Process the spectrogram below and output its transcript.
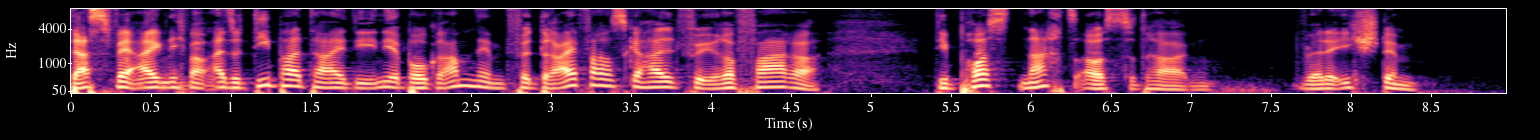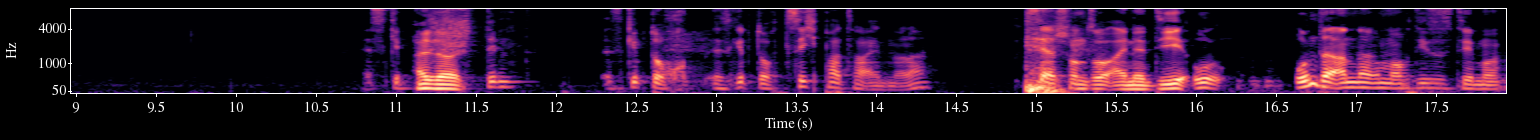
Das wäre eigentlich mal, also die Partei, die in ihr Programm nimmt, für dreifaches Gehalt für ihre Fahrer die Post nachts auszutragen, werde ich stimmen. Es gibt also, bestimmt, es gibt doch, es gibt doch zig Parteien, oder? Ist ja schon so eine, die unter anderem auch dieses Thema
